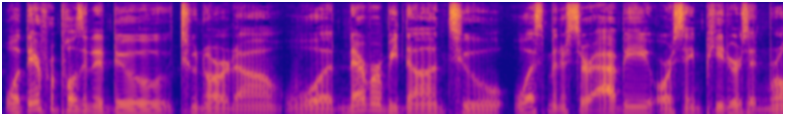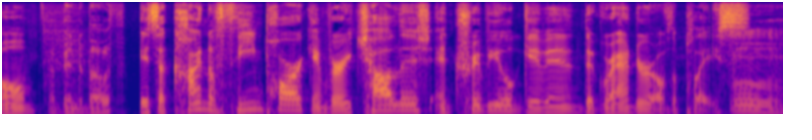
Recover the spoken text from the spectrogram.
What they're proposing to do to Notre Dame would never be done to Westminster Abbey or St. Peter's in Rome. I've been to both. It's a kind of theme park and very childish and trivial given the grandeur of the place. Mm.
